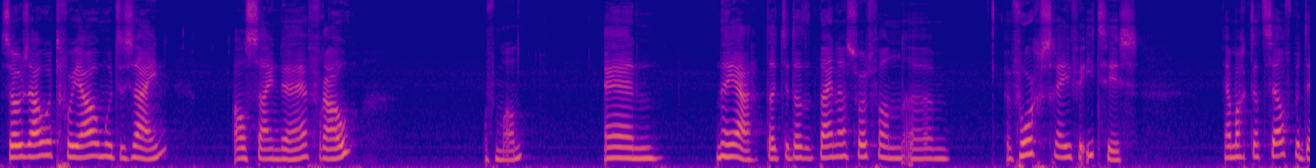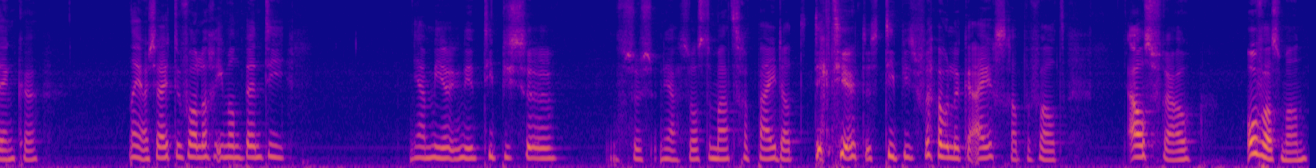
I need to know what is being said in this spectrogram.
zo zou het voor jou moeten zijn. Als zijnde hè, vrouw of man. En nou ja, dat, je, dat het bijna een soort van um, voorgeschreven iets is. Ja, mag ik dat zelf bedenken? Nou ja, als jij toevallig iemand bent die ja, meer in de typische, zoals, ja, zoals de maatschappij dat dicteert, dus typisch vrouwelijke eigenschappen valt, als vrouw of als man,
